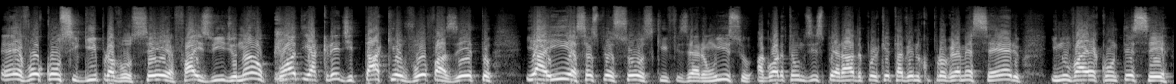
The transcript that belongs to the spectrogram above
é, vou conseguir para você, faz vídeo. Não, pode acreditar que eu vou fazer. Tô... E aí, essas pessoas que fizeram isso agora estão desesperadas porque tá vendo que o programa é sério e não vai acontecer.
